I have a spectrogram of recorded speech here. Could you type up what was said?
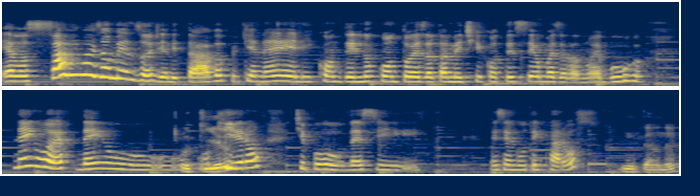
Ela sabe mais ou menos onde ele tava, porque, né, ele, ele não contou exatamente o que aconteceu, mas ela não é burra. Nem o, F- nem o, O o Kiro. Kiron, tipo, nesse, nesse ângulo tem caroço. Então, né?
